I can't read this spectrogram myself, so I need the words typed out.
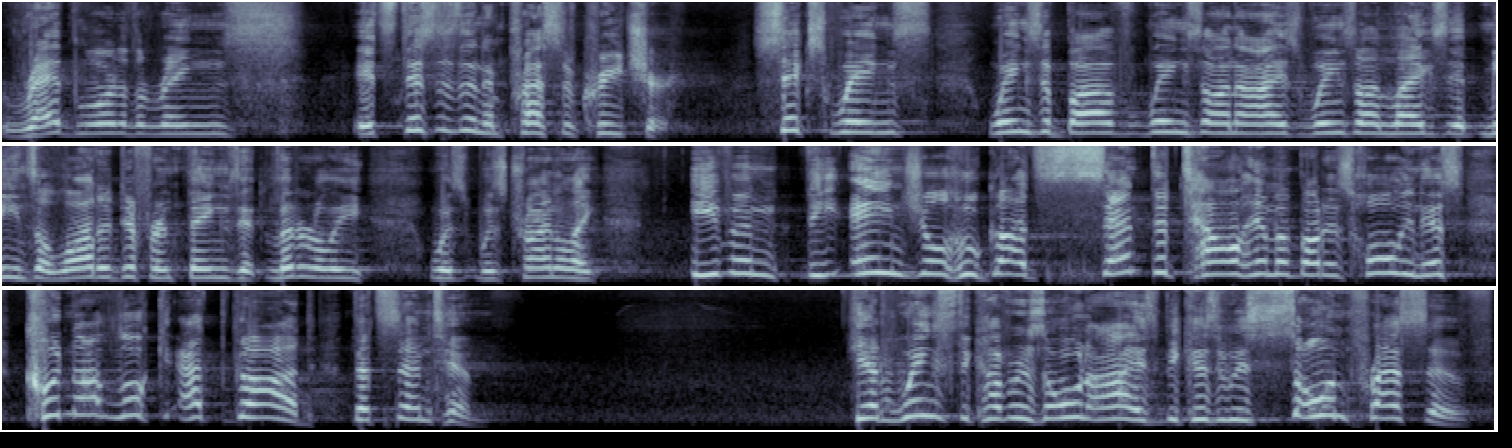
read Lord of the Rings. It's, this is an impressive creature. Six wings, wings above, wings on eyes, wings on legs. It means a lot of different things. It literally was, was trying to like, even the angel who God sent to tell him about his holiness could not look at God that sent him. He had wings to cover his own eyes because he was so impressive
